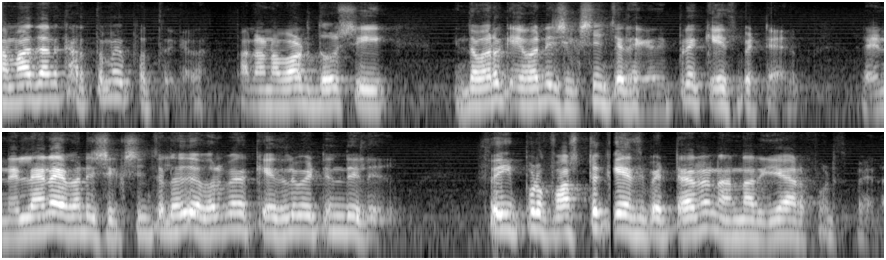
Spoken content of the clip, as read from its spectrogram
సమాజానికి అర్థమైపోతుంది కదా. పలానా వాడు దోషి ఇంతవరకు ఎవరిని శిక్షించలే కదా ఇప్పుడే కేసు పెట్టారు. రెండు నెలలైనా ఎవరిని శిక్షించలేదు ఎవరి మీద కేసులు పెట్టిందే లేదు. సో ఇప్పుడు ఫస్ట్ కేసు పెట్టారని అన్నారు ఏఆర్ ఫోర్స్ పైన.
